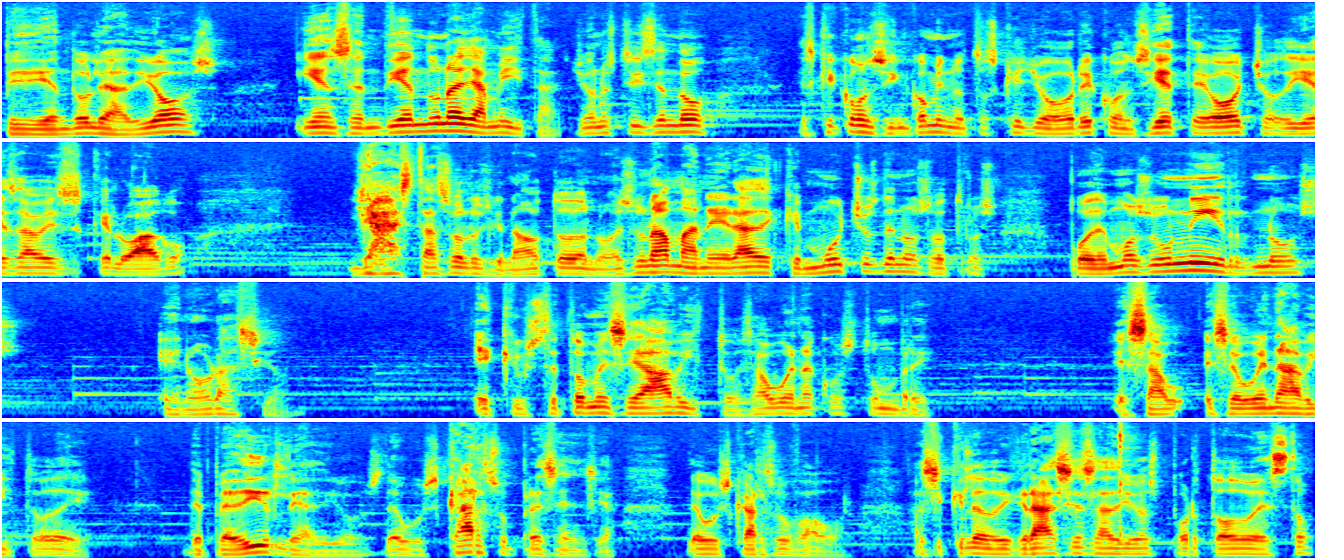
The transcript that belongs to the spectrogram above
pidiéndole a Dios y encendiendo una llamita. Yo no estoy diciendo, es que con cinco minutos que yo ore, con siete, ocho, diez a veces que lo hago, ya está solucionado todo. No, es una manera de que muchos de nosotros podemos unirnos en oración. Y que usted tome ese hábito, esa buena costumbre, ese buen hábito de, de pedirle a Dios, de buscar su presencia, de buscar su favor. Así que le doy gracias a Dios por todo esto.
